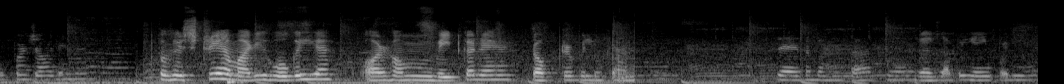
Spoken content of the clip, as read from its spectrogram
ऊपर जा रहे हैं। तो हिस्ट्री हमारी हो गई है और हम वेट कर रहे हैं डॉक्टर बिल्लू के आने। साथ है रजा भी यहीं पड़ी है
